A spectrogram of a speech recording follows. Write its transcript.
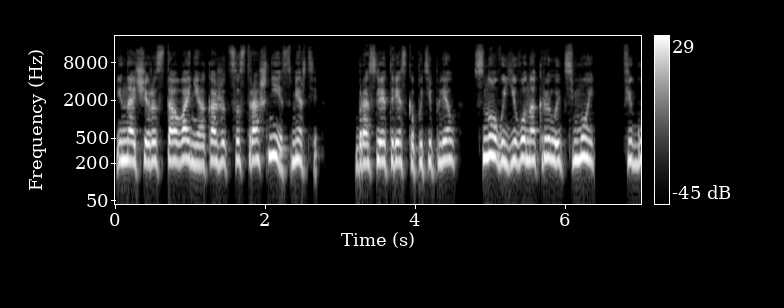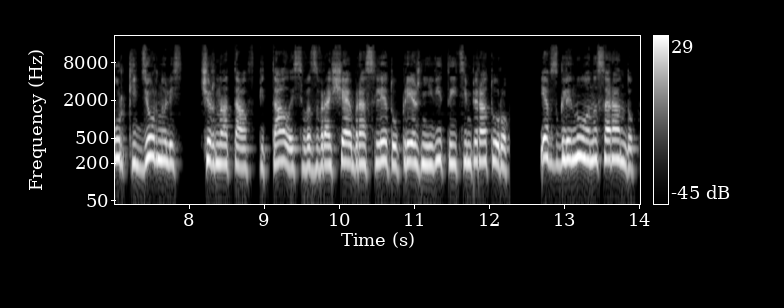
иначе расставание окажется страшнее смерти. Браслет резко потеплел, снова его накрыло тьмой, фигурки дернулись, чернота впиталась, возвращая браслету прежний вид и температуру. Я взглянула на Саранду.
